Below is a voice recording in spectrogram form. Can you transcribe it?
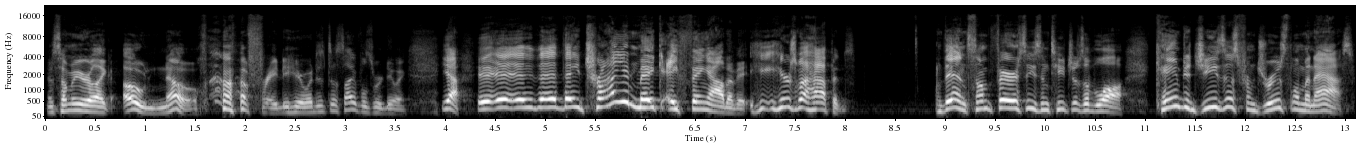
And some of you are like, oh no, I'm afraid to hear what his disciples were doing. Yeah, it, it, they try and make a thing out of it. Here's what happens then some Pharisees and teachers of law came to Jesus from Jerusalem and asked,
